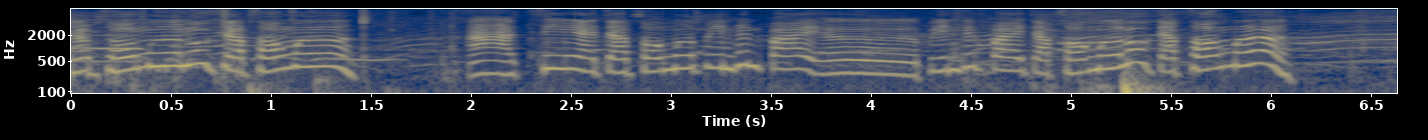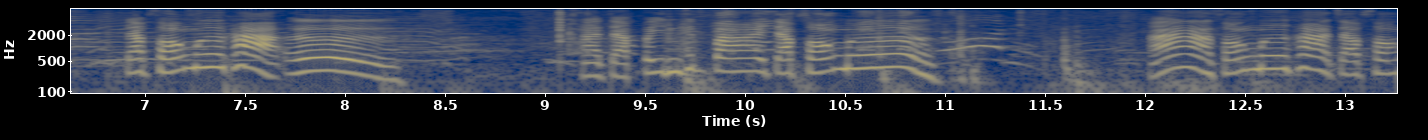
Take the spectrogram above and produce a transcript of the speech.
จับสองมือลูกจับสองมือ อ่าซี่เนี่ยจับสองมือปีนขึ้นไป เออปีนขึ้นไปจับสองมือลูกจับสองมือ จับสองมือค่ะ เออ อ่าจับปีนขึ้นไป จับสองมือ อ่าสองมือค่ะ จับสอง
